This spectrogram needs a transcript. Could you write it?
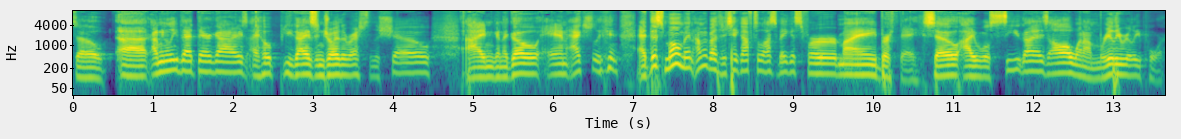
So uh, I'm going to leave that there, guys. I hope you guys enjoy the rest of the show. I'm going to go and actually, at this moment, I'm about to take off to Las Vegas for my birthday. So I will see you guys all when I'm really, really poor.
